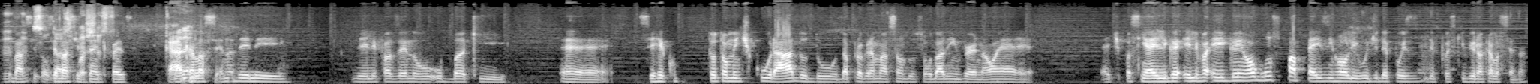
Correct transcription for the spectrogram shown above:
Sebasti- soldado Sebastian Stan que faz cara. aquela cena dele dele fazendo o Buck é, se recu- totalmente curado do, da programação do Soldado Invernal é é tipo assim, aí ele, ele, vai- ele ganhou alguns papéis em Hollywood depois, depois que viram aquela cena.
